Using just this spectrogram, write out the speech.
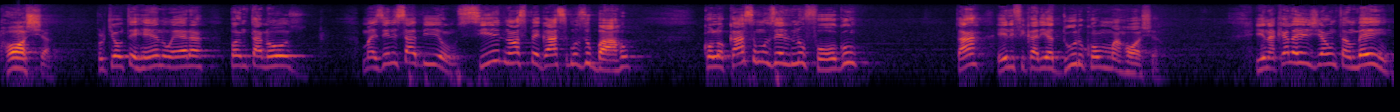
rocha, porque o terreno era pantanoso. Mas eles sabiam, se nós pegássemos o barro, colocássemos ele no fogo, tá? Ele ficaria duro como uma rocha. E naquela região também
